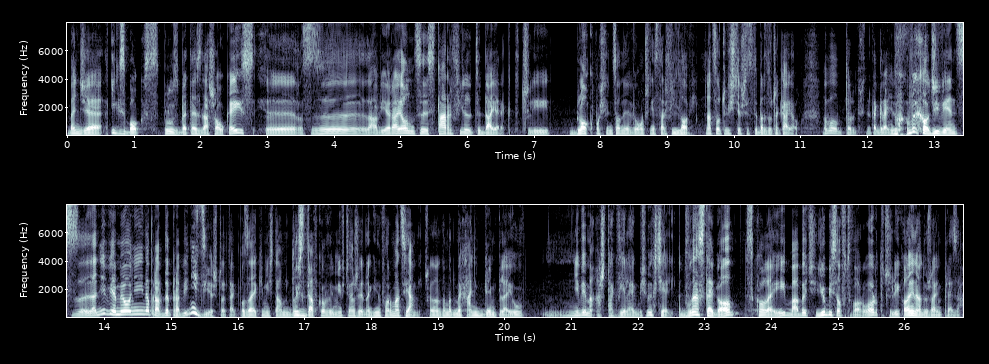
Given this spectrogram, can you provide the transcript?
będzie Xbox plus Bethesda Showcase yy, zawierający Starfield Direct, czyli blok poświęcony wyłącznie Starfieldowi, na co oczywiście wszyscy bardzo czekają. No bo teoretycznie ta gra niedługo wychodzi, więc e, nie wiemy o niej naprawdę prawie nic jeszcze, tak, poza jakimiś tam dość zdawkowymi wciąż jednak informacjami. Na temat mechanik gameplayu mm, nie wiemy aż tak wiele, jakbyśmy chcieli. 12 z kolei ma być Ubisoft Forward, czyli kolejna duża impreza.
